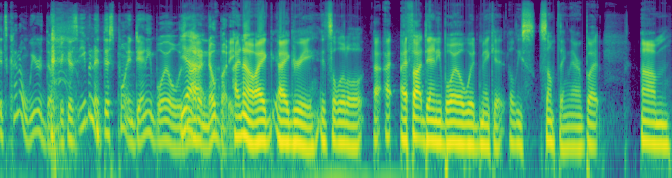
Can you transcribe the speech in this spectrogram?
It's kind of weird though because even at this point, Danny Boyle was not a nobody. I know. I I agree. It's a little. I, I I thought Danny Boyle would make it at least something there, but um,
